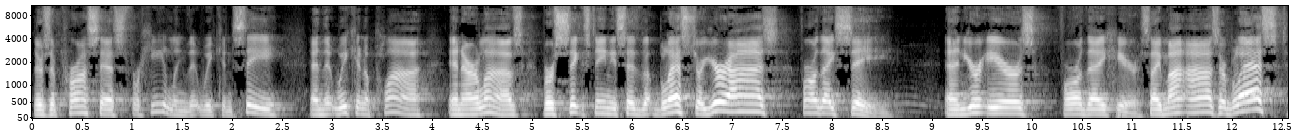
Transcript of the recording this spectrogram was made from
there's a process for healing that we can see and that we can apply in our lives. Verse 16, he says, But blessed are your eyes, for they see, and your ears, for they hear. Say, My eyes are blessed,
